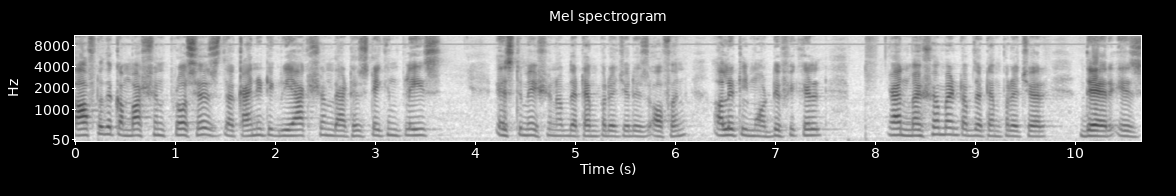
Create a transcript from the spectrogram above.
after the combustion process the kinetic reaction that has taken place estimation of the temperature is often a little more difficult and measurement of the temperature there is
